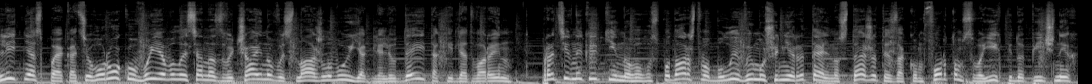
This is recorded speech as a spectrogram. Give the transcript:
Літня спека цього року виявилася надзвичайно виснажливою як для людей, так і для тварин. Працівники кінного господарства були вимушені ретельно стежити за комфортом своїх підопічних,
